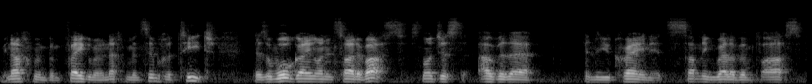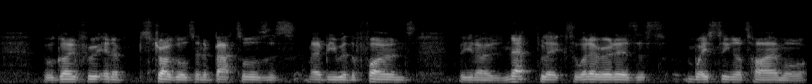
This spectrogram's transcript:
Rabbi Nachman ben Fegel, Rabbi Nachman ben Simcha teach. There's a war going on inside of us. It's not just over there in the Ukraine. It's something relevant for us. We're going through inner struggles, inner battles. It's maybe with the phones, you know, Netflix or whatever it is. It's wasting your time or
